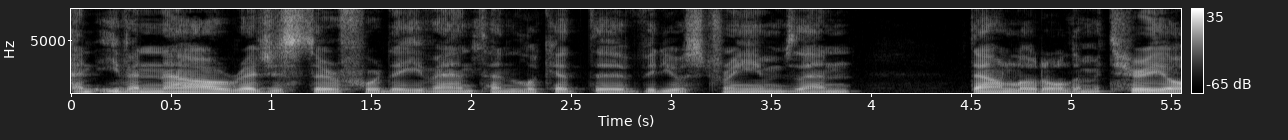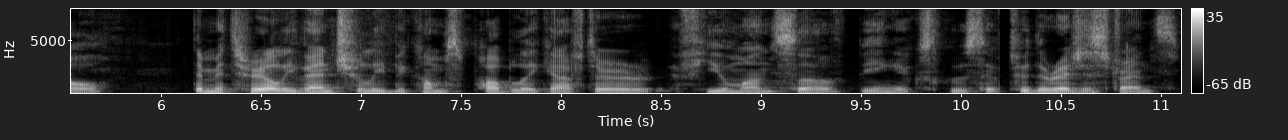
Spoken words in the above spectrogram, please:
and even now register for the event and look at the video streams and download all the material. The material eventually becomes public after a few months of being exclusive to the registrants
